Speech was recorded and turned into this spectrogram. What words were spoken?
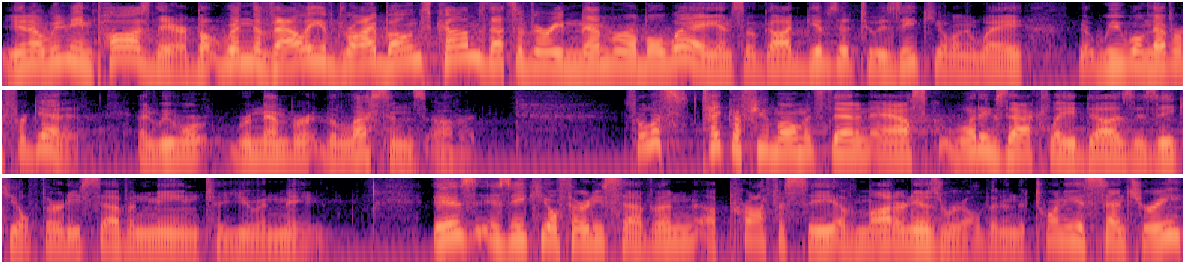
You know, we didn't even pause there. But when the valley of dry bones comes, that's a very memorable way. And so God gives it to Ezekiel in a way that we will never forget it and we will remember the lessons of it. So let's take a few moments then and ask what exactly does Ezekiel 37 mean to you and me? Is Ezekiel 37 a prophecy of modern Israel, that in the 20th century,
